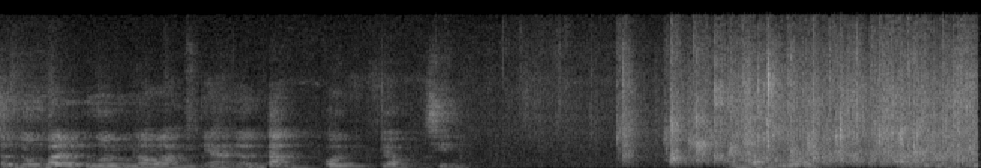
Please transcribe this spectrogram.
천동발 응원 문화와 함께하는 당 권영진 상금이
